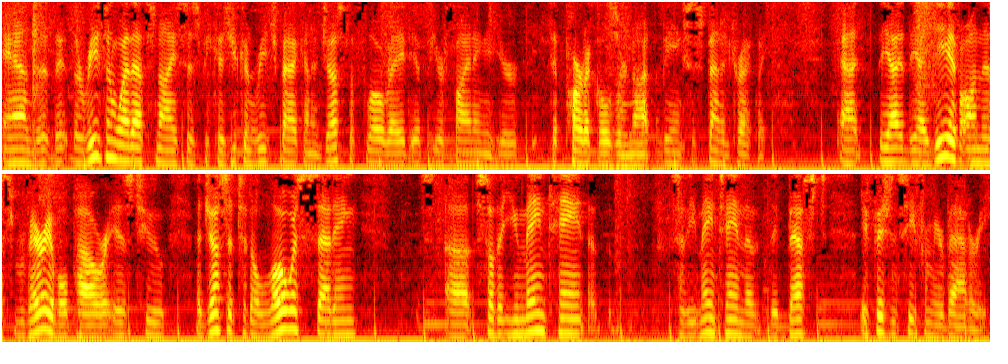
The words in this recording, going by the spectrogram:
And the, the reason why that's nice is because you can reach back and adjust the flow rate if you're finding that your the particles are not being suspended correctly. Uh, the, the idea on this variable power is to adjust it to the lowest setting uh, so that you maintain so that you maintain the, the best efficiency from your battery.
